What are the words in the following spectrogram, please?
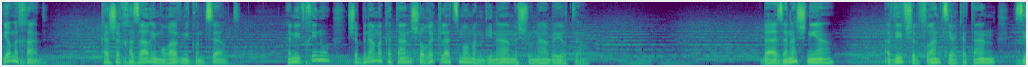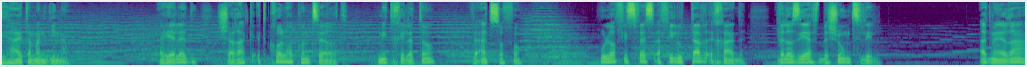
יום אחד, כאשר חזר עם הוריו מקונצרט, הם הבחינו שבנם הקטן שורק לעצמו מנגינה משונה ביותר. בהאזנה שנייה, אביו של פרנצי הקטן זיהה את המנגינה. הילד שרק את כל הקונצרט, מתחילתו ועד סופו. הוא לא פספס אפילו תו אחד, ולא זייף בשום צליל. עד מהרה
